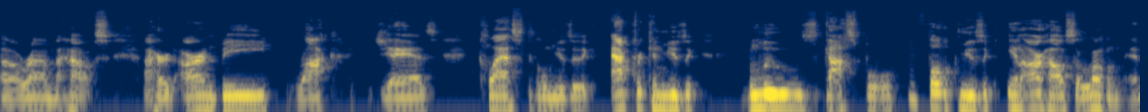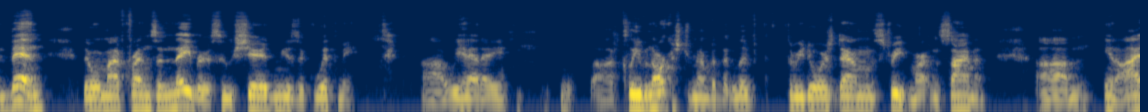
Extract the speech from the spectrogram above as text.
uh, around the house. I heard R&B, rock, jazz, classical music, African music, blues, gospel, hmm. folk music in our house alone. And then there were my friends and neighbors who shared music with me. Uh, we had a uh, Cleveland Orchestra member that lived three doors down the street, Martin Simon. Um, you know, I,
